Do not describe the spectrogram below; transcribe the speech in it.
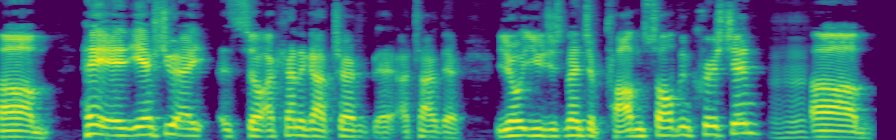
Um, hey, yes, you. I, so I kind of got traffic there. I talked there. You know, you just mentioned problem solving, Christian, mm-hmm. um,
